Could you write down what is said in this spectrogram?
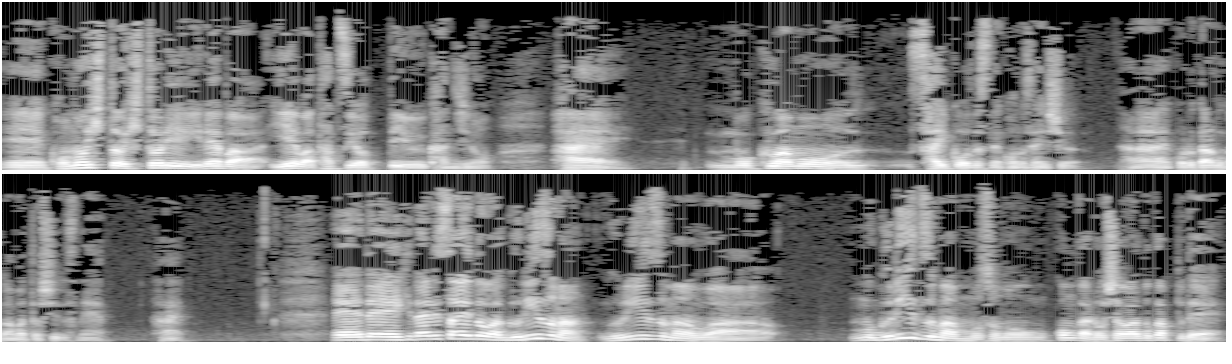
えーこの人一人いれば家は建つよっていう感じの、はい。僕はもう最高ですね、この選手。はい。これからも頑張ってほしいですね。はい。えーで、左サイドはグリーズマン。グリーズマンは、もうグリーズマンもその、今回ロシアワールドカップで、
